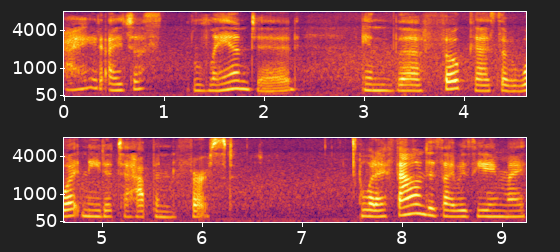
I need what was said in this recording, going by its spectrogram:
right? I just landed in the focus of what needed to happen first what I found as I was eating my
